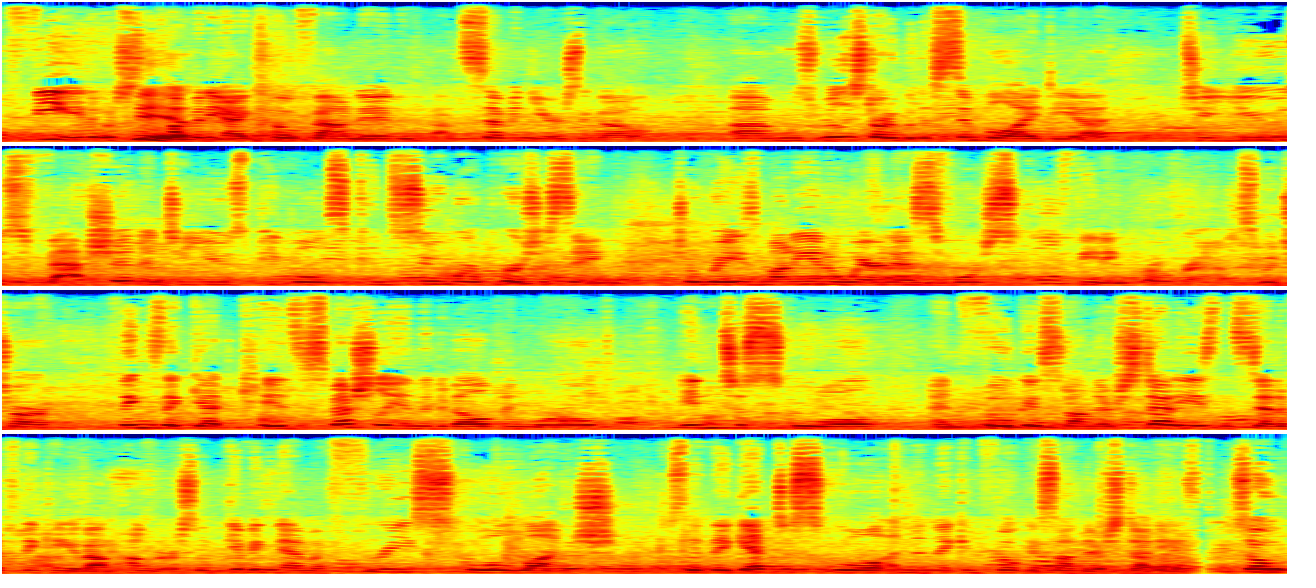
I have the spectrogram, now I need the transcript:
Well, Feed, which is Feed. a company I co-founded about seven years ago, um, was really started with a simple idea to use fashion and to use people's consumer purchasing to raise money and awareness for school feeding programs, which are things that get kids, especially in the developing world, into school and focused on their studies instead of thinking about hunger. So giving them a free school lunch so that they get to school and then they can focus on their studies. So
